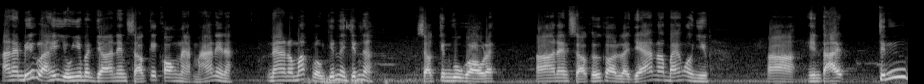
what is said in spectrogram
anh em biết là ví dụ như bây giờ anh em sợ cái con nè mã này nè Nanomax Pro 99 nè. Sợ trên Google đây. À, anh em sợ thử coi là giá nó bán bao nhiêu. À, hiện tại chính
